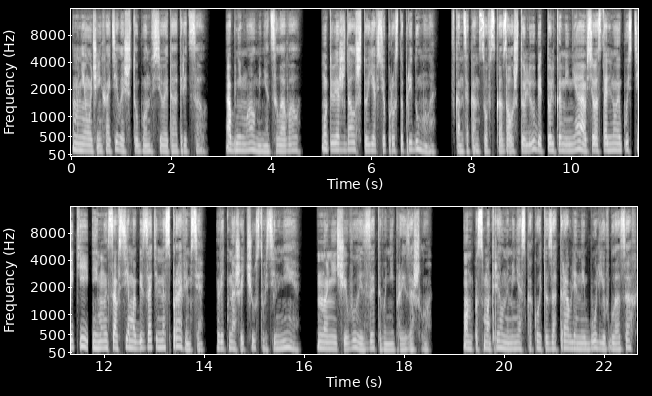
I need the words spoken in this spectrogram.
Мне очень хотелось, чтобы он все это отрицал. Обнимал меня, целовал, утверждал, что я все просто придумала. В конце концов сказал, что любит только меня, а все остальное пустяки, и мы совсем обязательно справимся, ведь наши чувства сильнее. Но ничего из этого не произошло. Он посмотрел на меня с какой-то затравленной болью в глазах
